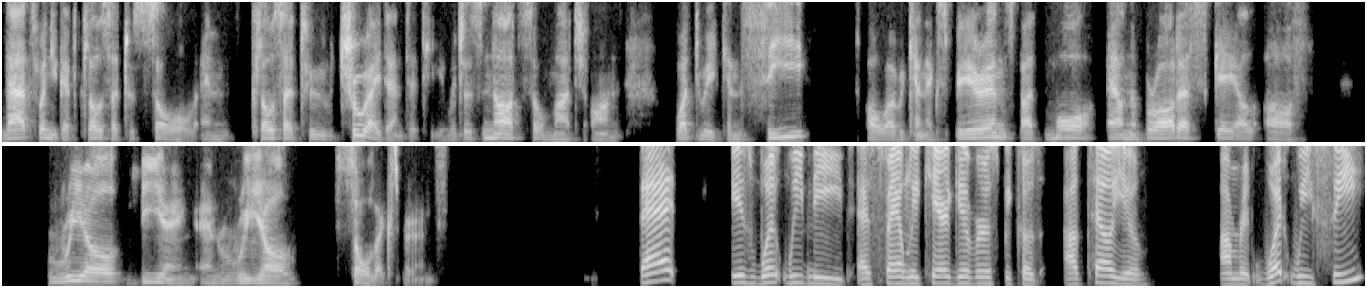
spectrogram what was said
that's when you get closer to soul and closer to true identity, which is not so much on what we can see or what we can experience, but more on a broader scale of real being and real soul experience. That is what we need as family caregivers because I'll tell you, Amrit, what we see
